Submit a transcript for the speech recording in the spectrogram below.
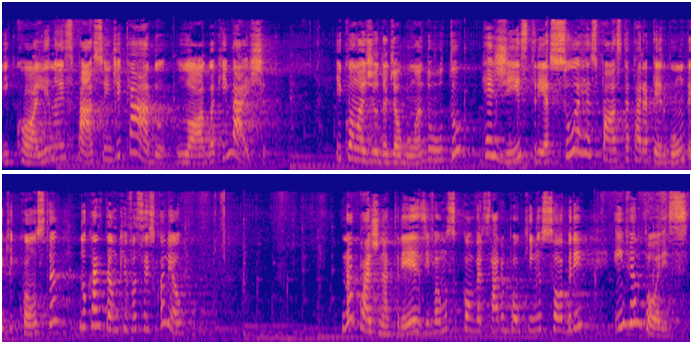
e cole no espaço indicado, logo aqui embaixo. E com a ajuda de algum adulto, registre a sua resposta para a pergunta que consta no cartão que você escolheu. Na página 13, vamos conversar um pouquinho sobre inventores.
